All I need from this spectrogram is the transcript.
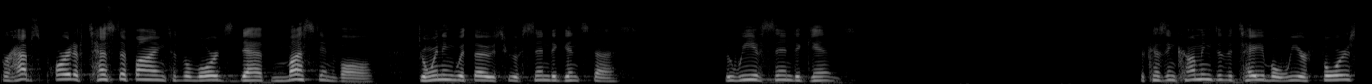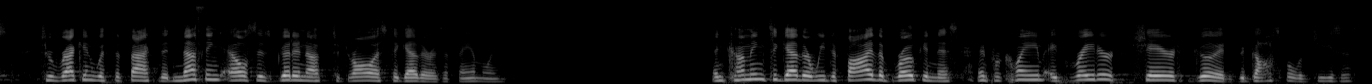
Perhaps part of testifying to the Lord's death must involve joining with those who have sinned against us, who we have sinned against. Because in coming to the table, we are forced to reckon with the fact that nothing else is good enough to draw us together as a family. And coming together, we defy the brokenness and proclaim a greater shared good, the gospel of Jesus.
